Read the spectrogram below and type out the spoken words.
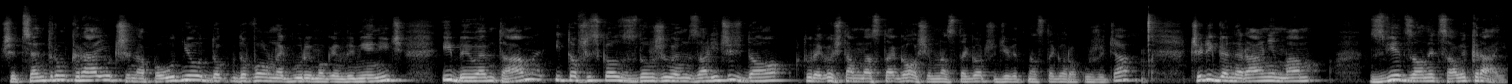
czy centrum kraju, czy na południu. Do, dowolne góry mogę wymienić i byłem tam i to wszystko zdążyłem zaliczyć do któregoś tam nastego, 18 czy 19 roku życia. Czyli generalnie mam zwiedzony cały kraj.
